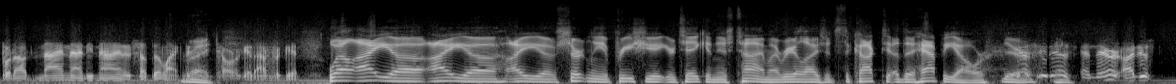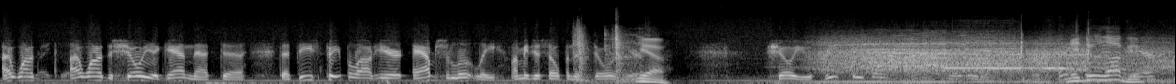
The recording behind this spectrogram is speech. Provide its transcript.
put out nine ninety nine or something like that. Right. Target, I forget. Well, I uh, I uh, I uh, certainly appreciate your taking this time. I realize it's the cocktail, the happy hour there. Yes, it is. And there, I just, I wanted, I wanted to show you again that uh, that these people out here, absolutely. Let me just open this door here. Yeah, Show you these people. they do love you. Here.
